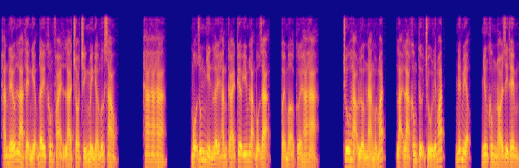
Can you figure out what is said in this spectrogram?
Hắn nếu là thể nghiệm đây không phải là cho chính mình ở mức sao? Ha ha ha. Mộ dung nhìn lấy hắn cái kêu im lặng bộ dạng, cởi mở cười ha hả. Chu hạo lườm nàng một mắt, lại là không tự chủ liếc mắt nhất miệng, nhưng không nói gì thêm.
